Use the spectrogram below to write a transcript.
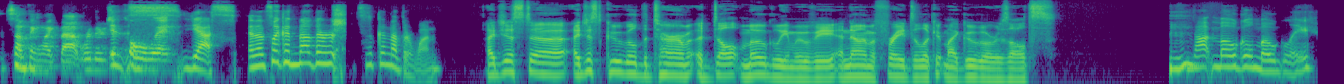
it's something like that where there's a colon. Yes, and that's like another. It's like another one. I just uh I just googled the term adult Mowgli movie and now I'm afraid to look at my Google results. Not Mogul Mowgli.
